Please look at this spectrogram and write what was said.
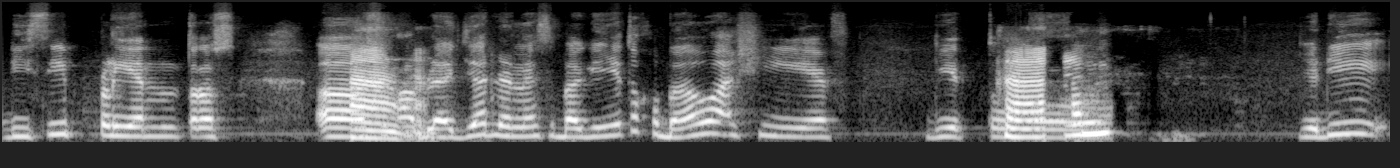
disiplin terus uh, nah. suka belajar dan lain sebagainya itu ke bawah shift gitu kan jadi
